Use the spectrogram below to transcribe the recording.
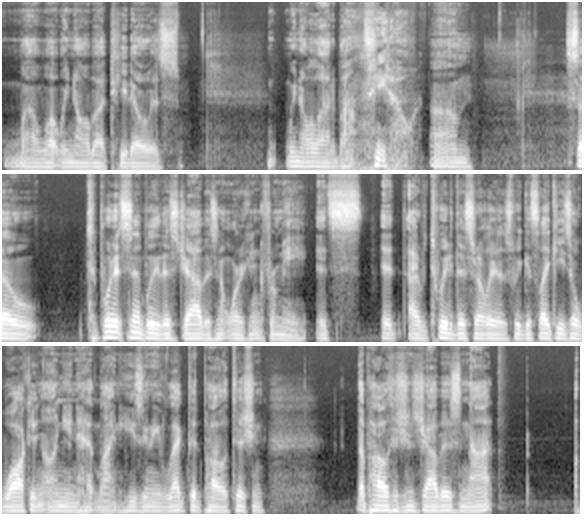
well, what we know about Tito is we know a lot about Tito. Um, so, to put it simply, this job isn't working for me. It's it. I tweeted this earlier this week. It's like he's a walking onion headline. He's an elected politician. The politician's job is not a,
